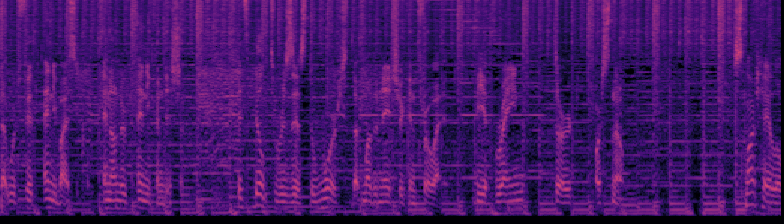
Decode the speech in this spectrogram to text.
that would fit any bicycle and under any condition. It's built to resist the worst that Mother Nature can throw at it, be it rain, dirt, or snow. Smart Halo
